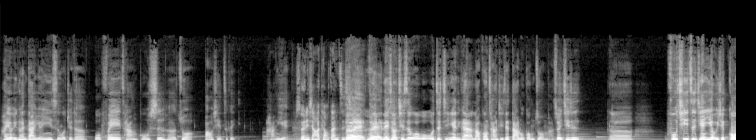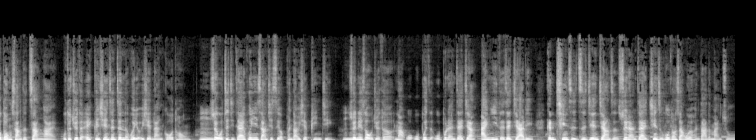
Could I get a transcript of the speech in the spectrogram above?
还有一个很大原因是，我觉得我非常不适合做保险这个行业。所以你想要挑战自己？对对，那时候其实我我我自己，因为你看老公长期在大陆工作嘛，所以其实呃。夫妻之间也有一些沟通上的障碍，我都觉得，哎，跟先生真的会有一些难沟通，嗯，所以我自己在婚姻上其实有碰到一些瓶颈，所以那时候我觉得，那我我不我不能再这样安逸的在家里跟亲子之间这样子，虽然在亲子互动上我有很大的满足，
